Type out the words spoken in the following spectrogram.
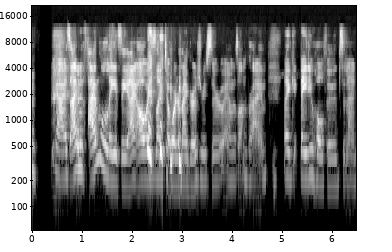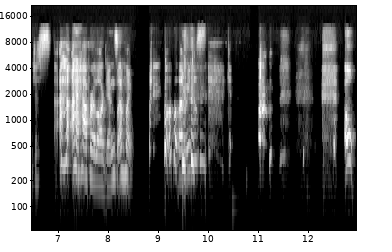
Guys, I'm I'm lazy. I always like to order my groceries through Amazon Prime. Like they do Whole Foods, and I just I have her logins. so I'm like, let me just. Get- oh.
